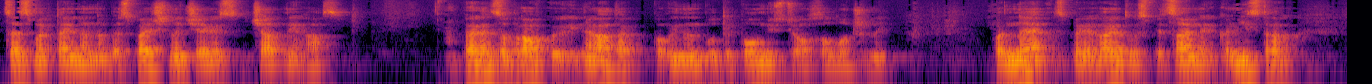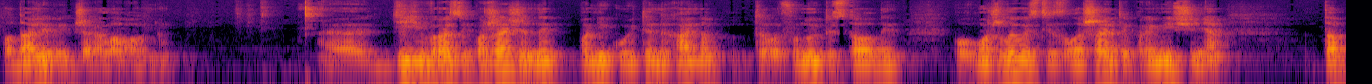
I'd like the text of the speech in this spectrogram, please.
Це смертельно небезпечно через чадний газ. Перед заправкою генератор повинен бути повністю охолоджений. Пальне зберігайте у спеціальних каністрах подалі від джерела вогню. Е, Дії в разі пожежі не панікуйте, негайно телефонуйте 101. По можливості залишайте приміщення та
